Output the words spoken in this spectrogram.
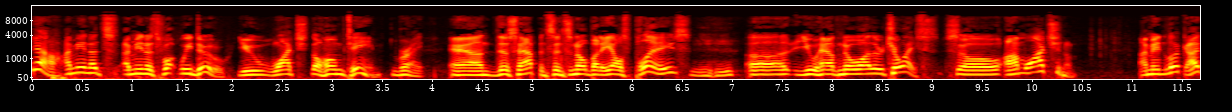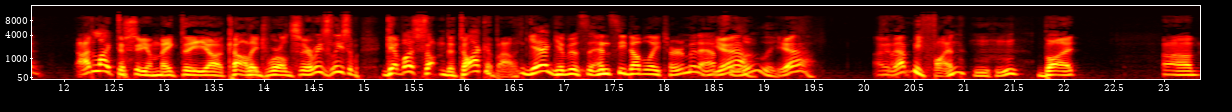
Yeah, I mean it's I mean it's what we do. You watch the home team, right? And this happens since nobody else plays. Mm-hmm. Uh, you have no other choice. So I'm watching them. I mean, look, I'd I'd like to see them make the uh, College World Series. At least give us something to talk about. Yeah, give us the NCAA tournament. Absolutely. Yeah, yeah. I mean, that'd be fun. Mm-hmm. But um,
